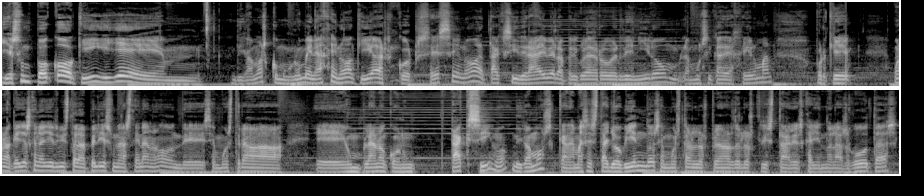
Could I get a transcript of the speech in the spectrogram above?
Y es un poco aquí, Guille, mm, digamos, como un homenaje, ¿no? Aquí a Scorsese, ¿no? A Taxi Driver, la película de Robert De Niro, la música de Herman, porque, bueno, aquellos que no hayáis visto la peli es una escena, ¿no? Donde se muestra eh, un plano con un taxi, ¿no? digamos, que además está lloviendo, se muestran los planos de los cristales cayendo las gotas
